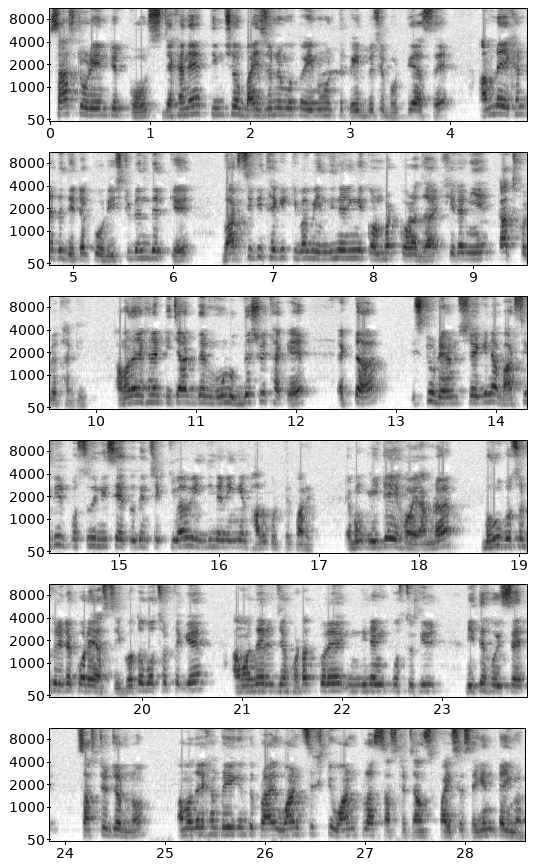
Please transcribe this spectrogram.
সাস্ট ওরিয়েন্টেড কোর্স যেখানে তিনশো বাইশ জনের মতো এই মুহূর্তে পেইড বেসে ভর্তি আছে, আমরা এখানটাতে যেটা করি স্টুডেন্টদেরকে ভার্সিটি থেকে কীভাবে ইঞ্জিনিয়ারিং এ কনভার্ট করা যায়, সেটা নিয়ে কাজ করে থাকি। আমাদের এখানে টিচারদের মূল উদ্দেশ্যই থাকে একটা স্টুডেন্ট সে কিনা ভার্সিটির প্রস্তুতি নিছে, এতদিন সে কীভাবে ইঞ্জিনিয়ারিং এ ভালো করতে পারে। এবং এইটাই হয়। আমরা বহু বছর ধরে এটা করে আসছি। গত বছর থেকে আমাদের যে হঠাৎ করে ইঞ্জিনিয়ারিং প্রস্তুতি নিতে হয়েছে সাস্টের জন্য, আমাদের এখান থেকে কিন্তু প্রায় ওয়ান সিক্সটি ওয়ান প্লাস সাস্টে চান্স পাইছে সেকেন্ড টাইমার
